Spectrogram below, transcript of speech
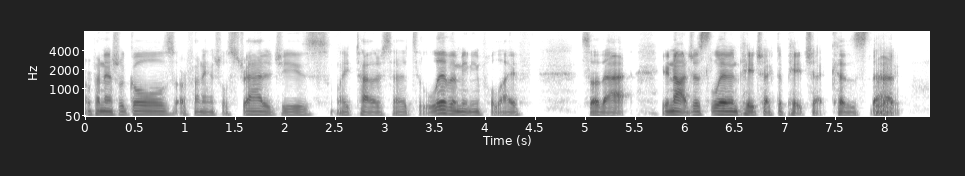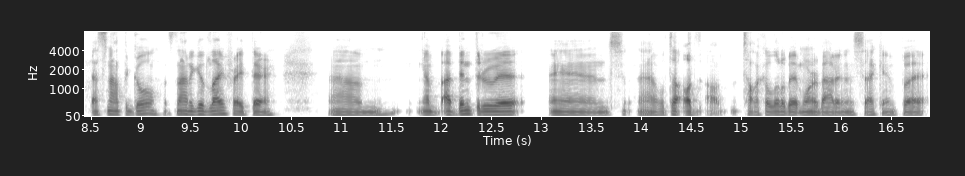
our financial goals, our financial strategies, like Tyler said, to live a meaningful life, so that you're not just living paycheck to paycheck, because that right that's not the goal. It's not a good life right there. Um, I've, I've been through it, and uh, we'll ta- I'll, I'll talk a little bit more about it in a second. But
